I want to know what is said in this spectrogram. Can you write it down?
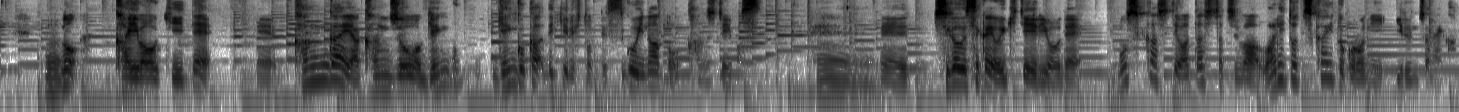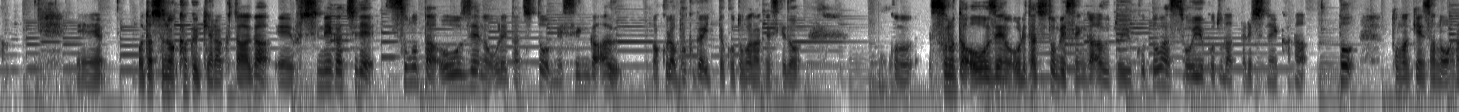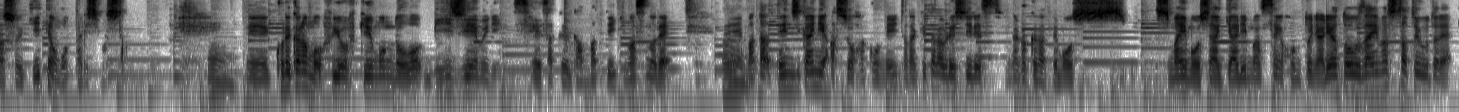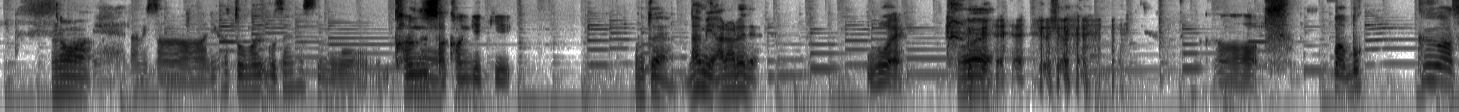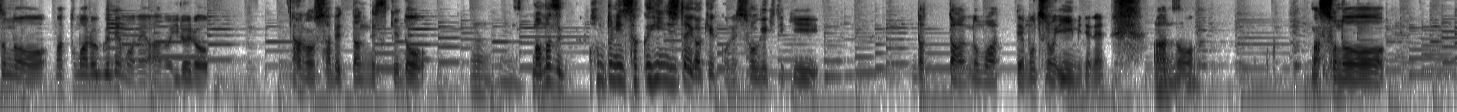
うんの会話を聞いて、えー考えや感情を言語言語化できる人ってすごいなと感じています、うんえー違う世界を生きているようで、もしかして私たちは割と近いところにいるんじゃないかな。えー私の各キャラクターが、えー節目がちで、その他大勢の俺たちと目線が合う。まあ、これは僕が言った言葉なんですけど、このその他大勢の俺たちと目線が合うということはそういうことだったりしないかなとトマケンさんのお話を聞いて思ったりしました、うん。えーこれからも不要不急問答を BGM に制作頑張っていきますので、えーまた展示会に足を運んでいただけたら嬉しいです。長くなって申ししまい申し訳ありません。本当にありがとうございました。ということで、あえー、ナミさんありがとうございます。もう感謝感激。本当や波あられで。おい。おい。あー。まあ僕はその、まあ、トマログでもねあのいろいろあの喋ったんですけど、うんうん。まあ、まず本当に作品自体が結構ね衝撃的だったのもあってもちろんいい意味でね。あの、まあその、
